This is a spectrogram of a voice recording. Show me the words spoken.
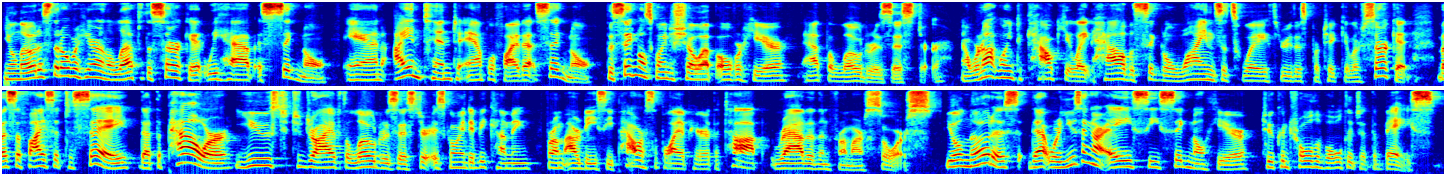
You'll notice that over here on the left of the circuit we have a signal and I intend to amplify that signal. The signal is going to show up over here at the load resistor. Now we're not going to calculate how the signal winds its way through this particular circuit, but suffice it to say that the power used to drive the load resistor is going to be coming from our DC power supply up here at the top rather than from our source. You'll notice that we're using our AC signal here to control the voltage at the base.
